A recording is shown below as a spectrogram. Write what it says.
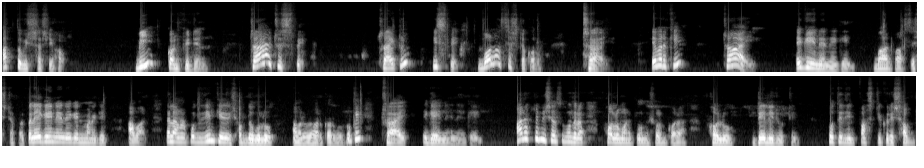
আত্মবিশ্বাসী হও। Be confident try to speak try to speak বলার চেষ্টা করো। ট্রাই এবার কি? ট্রাই এগেইন এন্ড এগেইন বারবার চেষ্টা করো। তাহলে এগেইন এন এগেইন মানে কি? আবার। তাহলে আমরা প্রতিদিন কি শব্দগুলো আমরা ব্যবহার করব। Okay try again and again আর একটা বিষয় হচ্ছে বন্ধুরা ফলো মানে অনুসরণ করা। ফলো ডেলি রুটিন প্রতিদিন পাঁচটি করে শব্দ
